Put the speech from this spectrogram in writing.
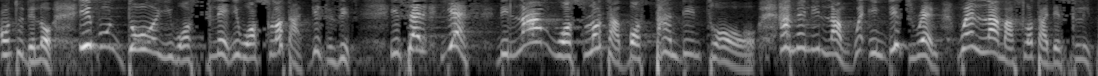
unto the Lord. Even though he was slain, he was slaughtered. This is it. He said, Yes, the lamb was slaughtered, but standing tall. How many lamb in this realm? When lamb are slaughtered, they sleep.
